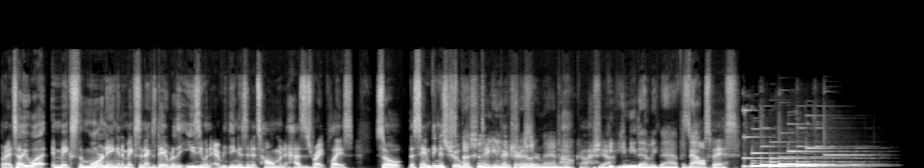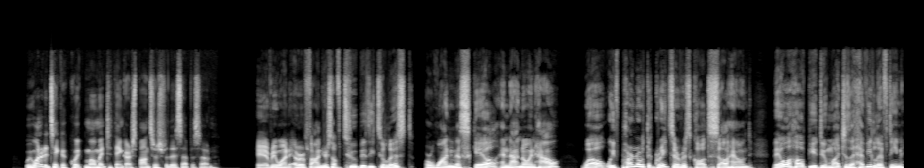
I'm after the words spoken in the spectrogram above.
But I tell you what, it makes the morning and it makes the next day really easy when everything is in its home and it has its right place. So the same thing is true Especially with in taking your pictures. trailer, man. Oh gosh, yeah. You, you need to make that happen. Small Now, space. We wanted to take a quick moment to thank our sponsors for this episode. Hey everyone, ever found yourself too busy to list or wanting to scale and not knowing how? Well, we've partnered with a great service called Sellhound. They will help you do much of the heavy lifting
